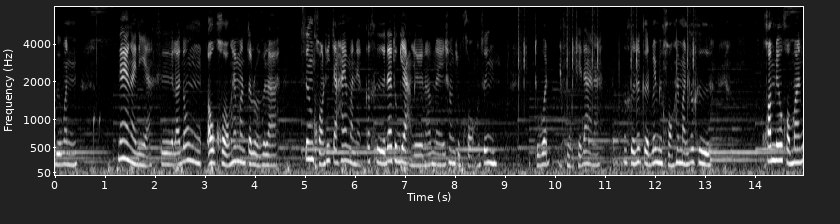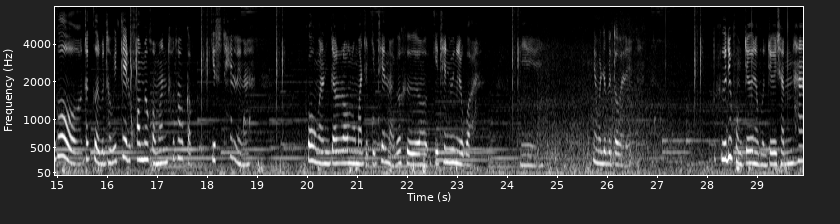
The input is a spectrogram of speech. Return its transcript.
คือมันได้ยังไงเนี่ยคือเราต้องเอาของให้มันตลอดเวลา ซึ่งของที่จะให้มันเนี่ยก็คือได้ทุกอย่างเลยนะครับในช่องเก็บของซึ่งถือว่าโหใช้ได้นะ ก็คือถ้าเกิดไม่มีของให้มันก็คือ ความเร็วของมันก็ถ้าเกิดเป็นทวิตเตอร์ความเร็วของมันเท่า ๆกับกิสเทนเลยนะก็มันจะรองลงมาจากกิสเทนหน่อยก็คือกิสเทนวิ่งเร็วกว่านี่เนี่ยมันจะเป็นตัวแบบนี้คือที่ผมเจอเนี่ยผมเจอชั้นห้า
